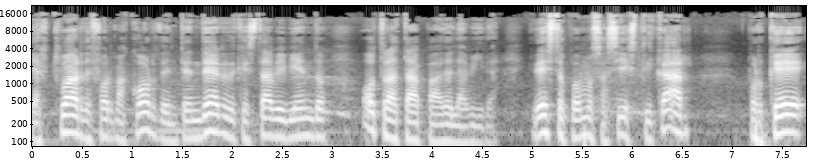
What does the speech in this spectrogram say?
y actuar de forma acorde, entender que está viviendo otra etapa de la vida. De esto podemos así explicar por qué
